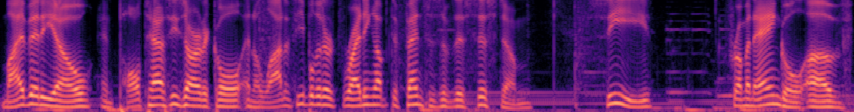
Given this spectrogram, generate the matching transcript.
my video and Paul Tassi's article and a lot of people that are writing up defenses of this system see from an angle of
